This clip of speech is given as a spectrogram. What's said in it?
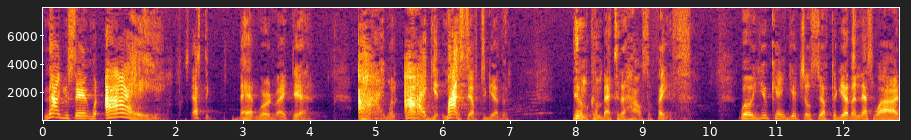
now you're saying, well, I, that's the bad word right there. I, when I get myself together, then I'm gonna come back to the house of faith. Well, you can't get yourself together, and that's why I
